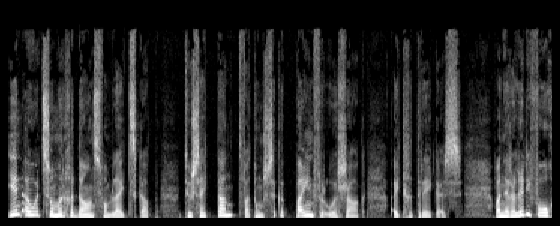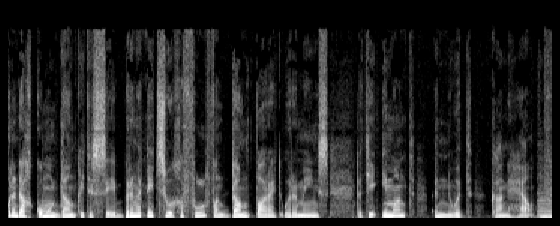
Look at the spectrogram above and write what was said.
Een ou het sommer gedans van blydskap toe sy tand wat hom sulke pyn veroorsaak uitgetrek is. Wanneer hulle die volgende dag kom om dankie te sê, bring dit net so 'n gevoel van dankbaarheid oor 'n mens dat jy iemand in nood kan help.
